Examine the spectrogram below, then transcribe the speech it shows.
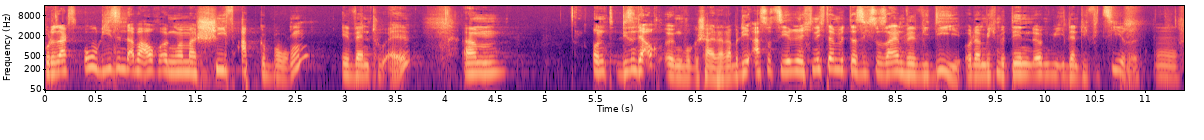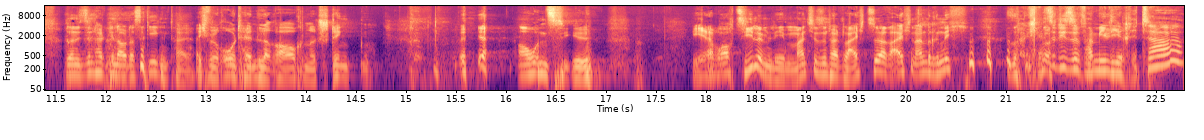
wo du sagst, oh, die sind aber auch irgendwann mal schief abgebogen, eventuell. Ähm, und die sind ja auch irgendwo gescheitert, aber die assoziiere ich nicht damit, dass ich so sein will wie die oder mich mit denen irgendwie identifiziere. Sondern die sind halt genau das Gegenteil. ich will Rothändle rauchen und stinken. Auch ein Ziel. Jeder braucht Ziele im Leben. Manche sind halt leicht zu erreichen, andere nicht. Kennst du diese Familie Ritter?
